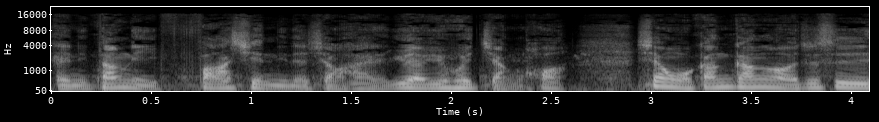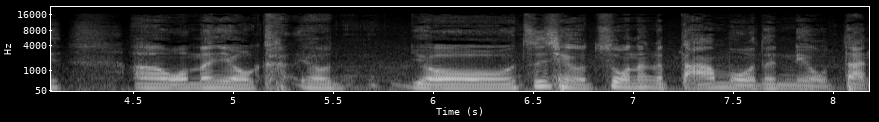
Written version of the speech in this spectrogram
诶，你当你发现你的小孩越来越会讲话，像我刚刚哦，就是呃，我们有有有之前有做那个达摩的扭蛋，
